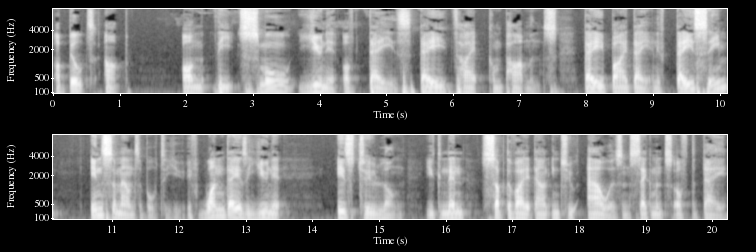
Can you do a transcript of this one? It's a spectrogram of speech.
are built up on the small unit of days, day tight compartments, day by day. And if days seem insurmountable to you, if one day as a unit is too long, you can then subdivide it down into hours and segments of the day.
